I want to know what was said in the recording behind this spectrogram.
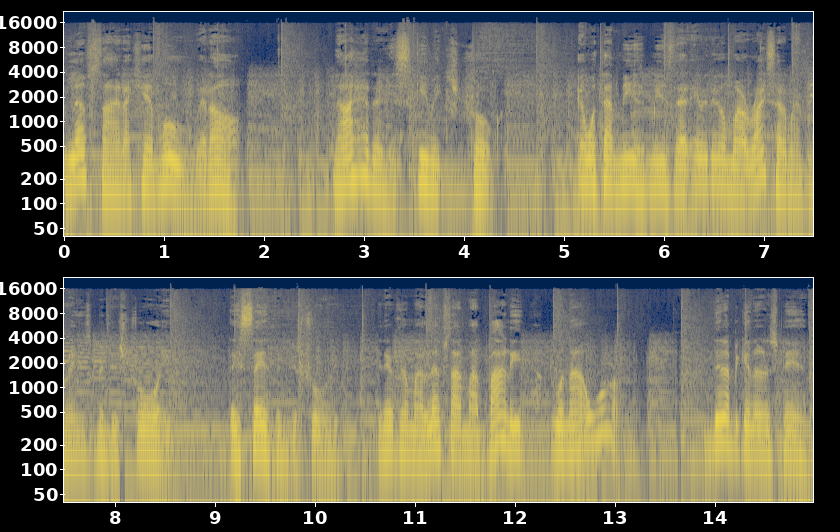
left side I can't move at all. Now I had an ischemic stroke. And what that means means that everything on my right side of my brain has been destroyed. They say it's been destroyed. And everything on my left side of my body will not work. Then I began to understand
